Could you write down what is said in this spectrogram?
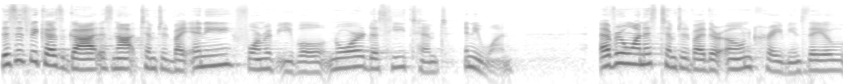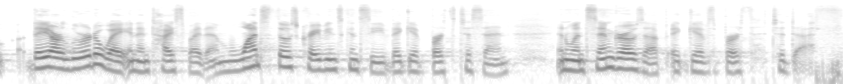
This is because God is not tempted by any form of evil, nor does he tempt anyone. Everyone is tempted by their own cravings. They, they are lured away and enticed by them. Once those cravings conceive, they give birth to sin. And when sin grows up, it gives birth to death.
